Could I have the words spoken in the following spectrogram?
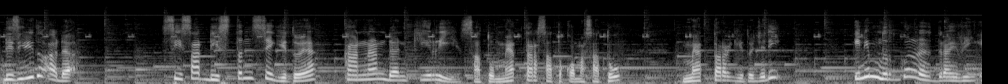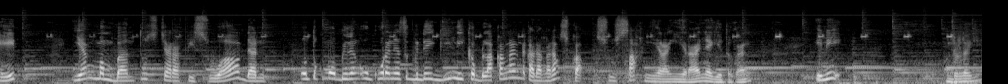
di sini tuh ada sisa distance gitu ya, kanan dan kiri, 1 meter, 1,1 meter gitu. Jadi ini menurut gue adalah driving aid yang membantu secara visual dan untuk mobil yang ukurannya segede gini ke belakang kan kadang-kadang suka susah ngira-ngiranya gitu kan. Ini mundur lagi.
